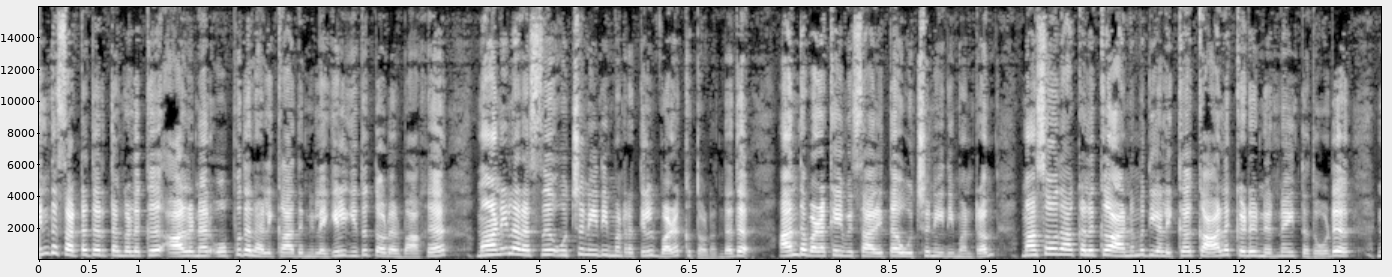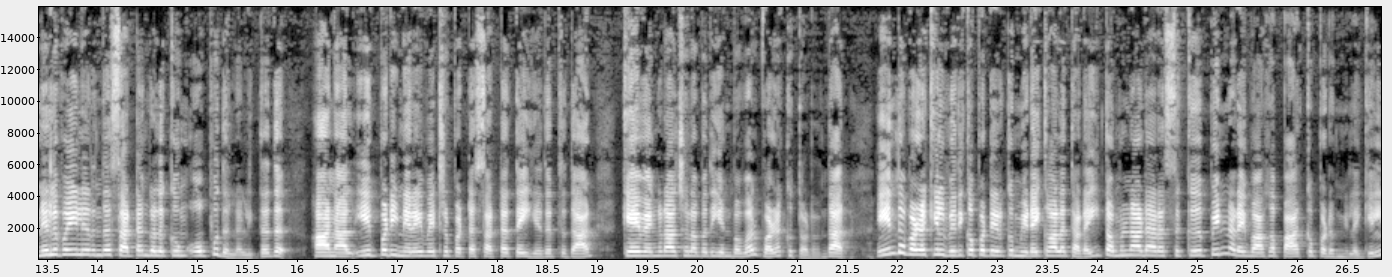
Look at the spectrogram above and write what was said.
இந்த சட்ட திருத்தங்களுக்கு ஆளுநர் ஒப்புதல் அளிக்காத நிலையில் இது தொடர்பாக மாநில அரசு உச்சநீதிமன்றத்தில் வழக்கு தொடர்ந்தது. அந்த வழக்கை விசாரித்த உச்சநீதிமன்றம் மசோதாக்களுக்கு அனுமதி அளிக்க காலக்கெடு நிர்ணயித்ததோடு நிலுவையில் இருந்த சட்டங்களுக்கும் ஒப்புதல் அளித்தது. ஆனால் இப்படி நிறைவேற்றப்பட்ட சட்டத்தை எதிர்த்துதான் கே. வெங்கடாச்சலபதி என்பவர் வழக்கு தொடர்ந்தார். இந்த வழக்கில் விதிக்கப்பட்டிருக்கும் இடைக்கால தடை தமிழ்நாடு அரசுக்கு பின்னடைவாக பார்க்கப்படும் நிலையில்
